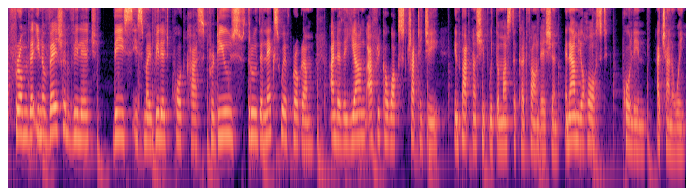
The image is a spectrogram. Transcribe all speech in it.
From the Innovation Village, this is my Village podcast produced through the Next Wave program under the Young Africa Work Strategy in partnership with the MasterCard Foundation. And I'm your host, Pauline Achanaway.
